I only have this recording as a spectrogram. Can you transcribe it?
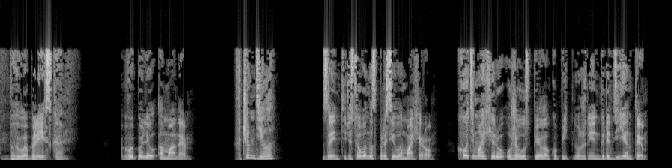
Было близко. Выпалил Амана. «В чем дело?» Заинтересованно спросила Махеру. Хоть Махеру уже успела купить нужные ингредиенты,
